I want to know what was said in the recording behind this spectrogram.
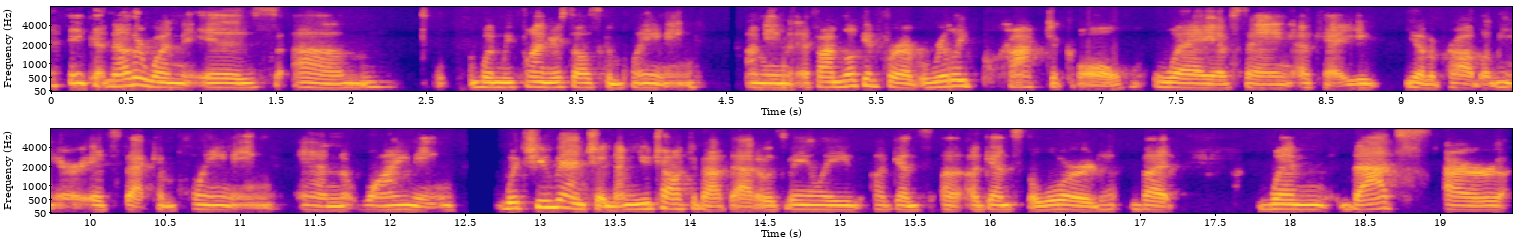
I think another one is um, when we find ourselves complaining. I mean, if I'm looking for a really practical way of saying, okay, you, you have a problem here, it's that complaining and whining, which you mentioned. I mean, you talked about that. It was mainly against uh, against the Lord, but when that's our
